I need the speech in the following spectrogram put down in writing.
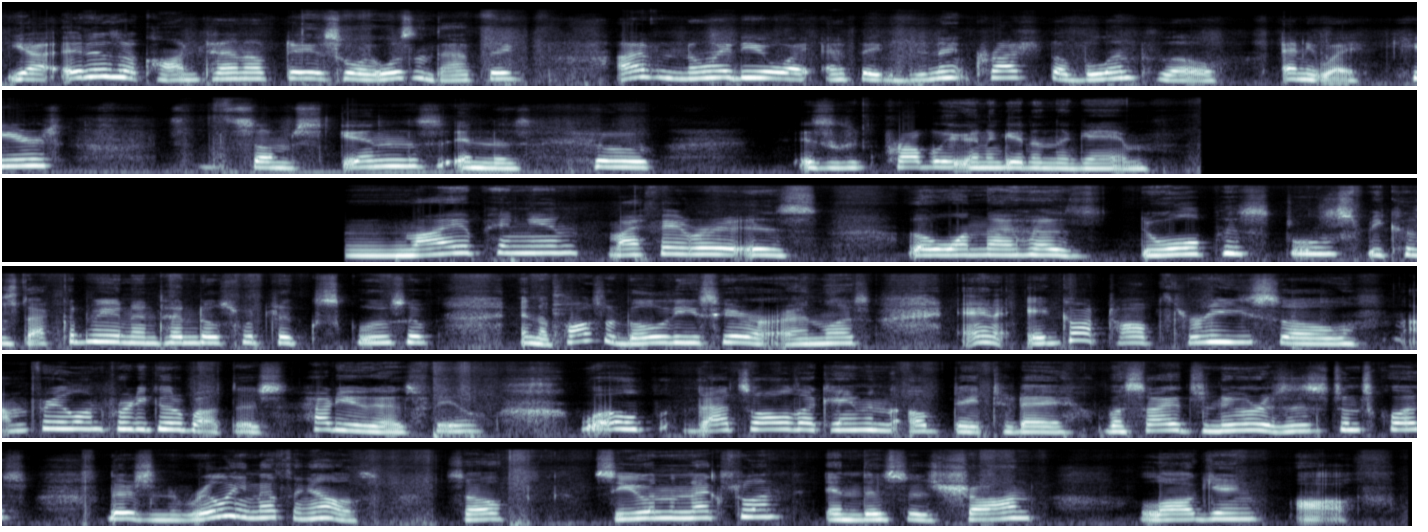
Yeah, it is a content update, so it wasn't that big. I have no idea why Epic didn't crash the blimp though. Anyway, here's some skins in this who is probably gonna get in the game. In my opinion, my favorite is the one that has dual pistols because that could be a Nintendo Switch exclusive and the possibilities here are endless and it got top 3 so I'm feeling pretty good about this. How do you guys feel? Well, that's all that came in the update today. Besides new resistance quests, there's really nothing else. So, see you in the next one and this is Sean logging off.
